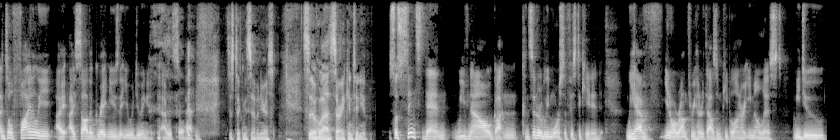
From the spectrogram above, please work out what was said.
until finally I, I saw the great news that you were doing it. I was so happy. Just took me seven years. So uh, sorry, continue. So since then, we've now gotten considerably more sophisticated. We have, you know, around 300,000 people on our email list. We do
